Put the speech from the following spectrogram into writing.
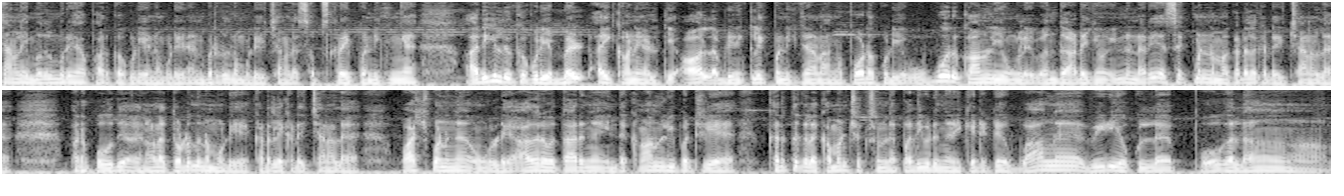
சேனலை முதல் முறையாக பார்க்கக்கூடிய நம்முடைய நண்பர்கள் நம்முடைய சேனலை சப்ஸ்கிரைப் பண்ணிக்கங்க. அருகில் இருக்கக்கூடிய பெல் ஐக்கானை அழுத்தி ஆல் அப்படின்னு கிளிக் பண்ணிக்கிட்டா நாங்கள் போடக்கூடிய ஒவ்வொரு காணொலியும் உங்களை வந்து அடையும். இன்னும் நிறைய செக்மெண்ட் நம்ம கடற்கடை சேனலை வரப்போகுது. அதனால் தொடர்ந்து நம்முடைய கடலைக்கடை சேனலை வாட்ச் பண்ணுங்கள் உங்களுடைய ஆதரவு தாருங்க. இந்த காணொலி பற்றிய கருத்துக்களை கமெண்ட் செக்ஷனில் பதிவு பதிவிடுங்கன்னு கேட்டுட்டு வாங்க வீடியோக்குள்ளே போகலாம்.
